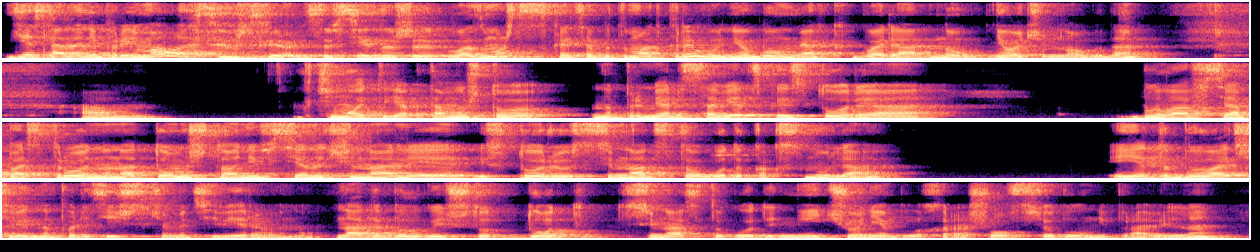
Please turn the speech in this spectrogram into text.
если она не принимала со всей души, возможность сказать об этом открыв, у нее было, мягко говоря, ну, не очень много, да? А, к чему это я? К тому, что, например, советская история была вся построена на том, что они все начинали историю с 17 -го года как с нуля. И это было, очевидно, политически мотивировано. Надо было говорить, что до 17 -го года ничего не было хорошо, все было неправильно –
